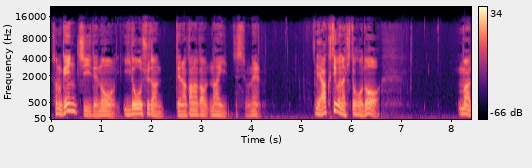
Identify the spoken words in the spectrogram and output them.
その現地での移動手段ってなかなかないですよね。で、アクティブな人ほど、まあ、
